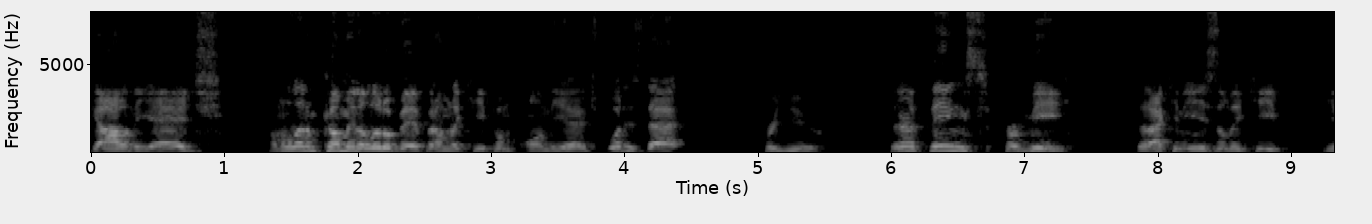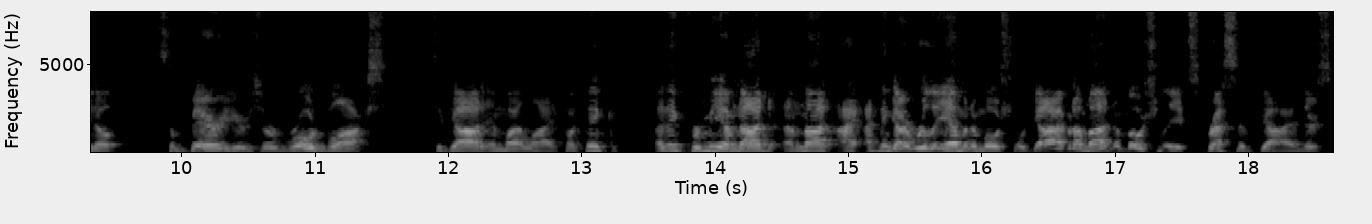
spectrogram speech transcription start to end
God on the edge. I'm gonna let him come in a little bit, but I'm gonna keep him on the edge. What is that for you? There are things for me that I can easily keep, you know, some barriers or roadblocks to God in my life. I think I think for me, I'm not I'm not I, I think I really am an emotional guy, but I'm not an emotionally expressive guy. And there's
